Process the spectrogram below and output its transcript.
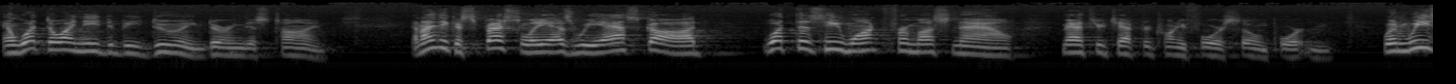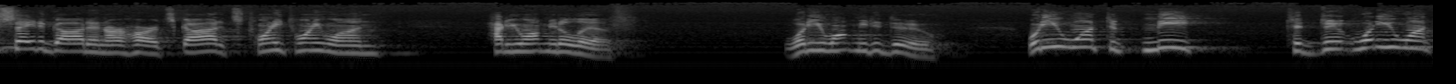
And what do I need to be doing during this time? And I think, especially as we ask God, what does He want from us now? Matthew chapter 24 is so important. When we say to God in our hearts, God, it's 2021, how do you want me to live? What do you want me to do? What do you want to, me to do? What do you want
